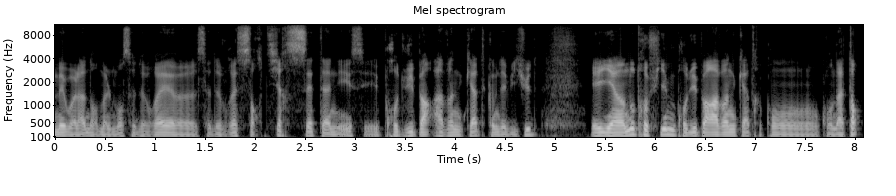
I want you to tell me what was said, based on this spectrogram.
mais voilà, normalement ça devrait, ça devrait sortir cette année. C'est produit par A24 comme d'habitude. Et il y a un autre film produit par A24 qu'on attend.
